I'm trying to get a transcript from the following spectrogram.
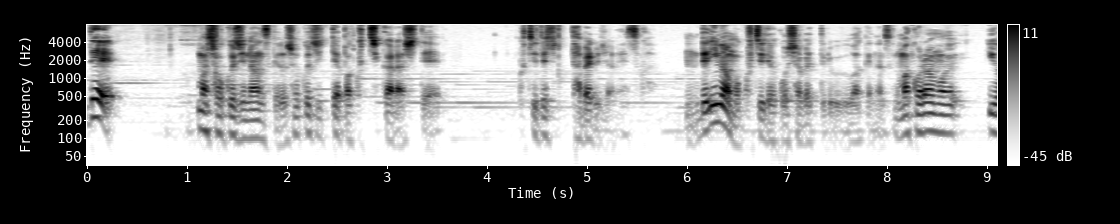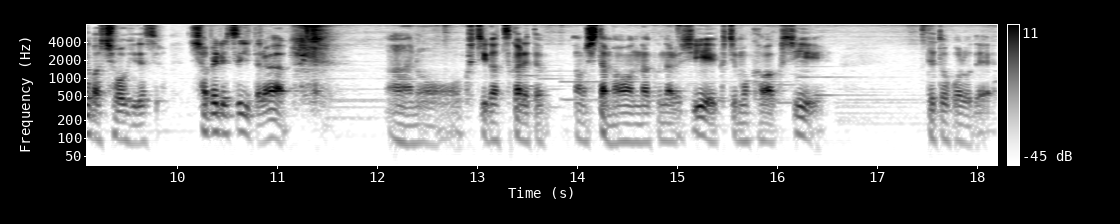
でまあ食事なんですけど食事ってやっぱ口からして口で食べるじゃないですか。で今も口でこう喋ってるわけなんですけどまあこれはもういわば消費ですよ。喋りすぎたらあの口が疲れてあの舌回んなくなるし口も乾くしってところで。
